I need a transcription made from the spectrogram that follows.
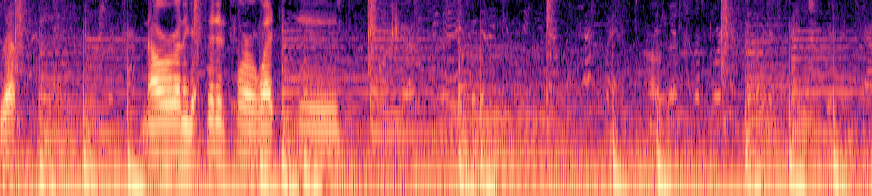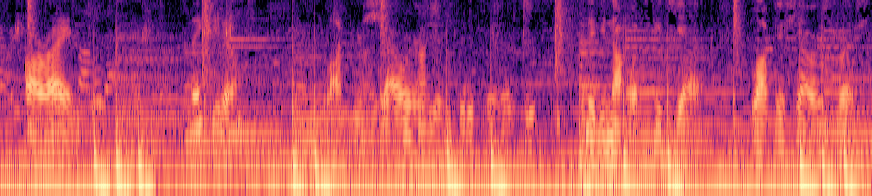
Yep. Now we're gonna get fitted for wetsuits. All right. Thank you. Lock your showers. Maybe not wetsuits yet. Lock your showers first.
